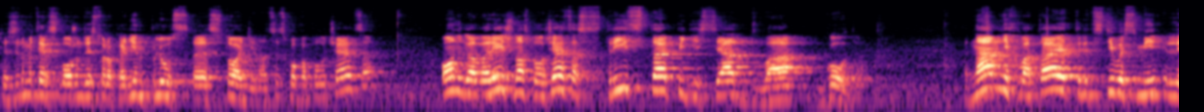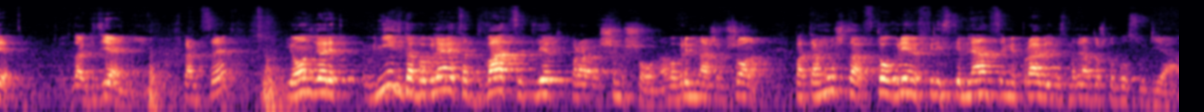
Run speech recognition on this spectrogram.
То есть это мы теперь сложим 241 плюс 111, э, сколько получается? Он говорит, что у нас получается 352 года. Нам не хватает 38 лет. Есть, да, где они? В конце. И он говорит, в них добавляется 20 лет про Шимшона, во времена Шимшона потому что в то время филистимлянцами правили, несмотря на то, что был судья.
